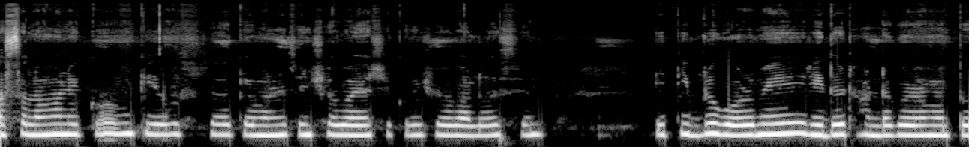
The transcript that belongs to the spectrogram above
আসসালামু আলাইকুম, কী অবস্থা? কেমন আছেন সবাই? আশা করি সবাই ভালো আছেন। এই তীব্র গরমে হৃদয় ঠান্ডা করার মতো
